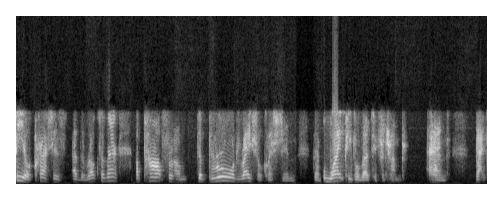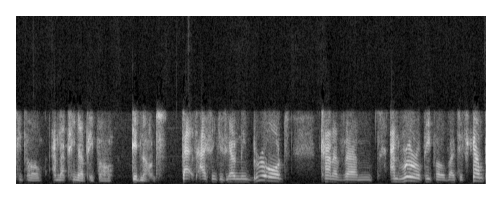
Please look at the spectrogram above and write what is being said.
feel crashes at the rocks of that, apart from the broad racial question that white people voted for Trump and black people and Latino people did not. That, I think, is the only broad kind of, um, and rural people voted for Trump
